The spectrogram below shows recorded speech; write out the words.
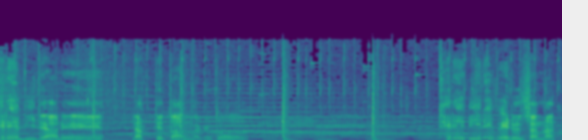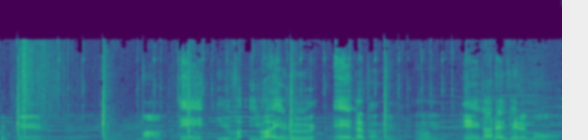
テレビであれやってたんだけどテレビレベルじゃなくてまあえいわいわゆる映画だね。うん。映画レベルの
